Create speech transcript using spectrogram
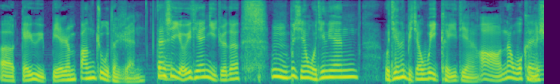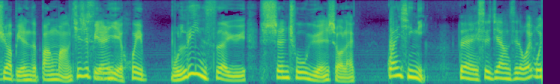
呃给予别人帮助的人，但是有一天你觉得嗯不行，我今天我今天比较 weak 一点哦，那我可能需要别人的帮忙。其实别人也会不吝啬于伸出援手来关心你。对，是这样子的。我我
